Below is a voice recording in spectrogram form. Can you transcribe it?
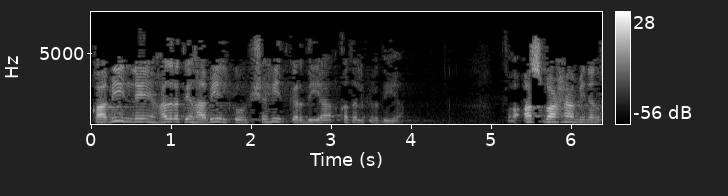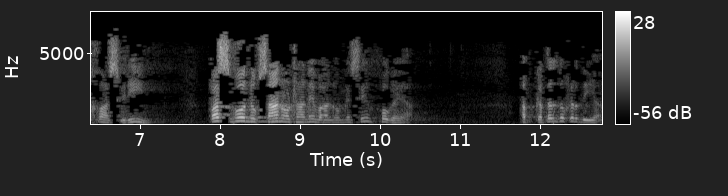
قابیل نے حضرت حابیل کو شہید کر دیا، قتل کر دیا۔ فاصبح من الخاسرین پس وہ نقصان اٹھانے والوں میں سے ہو گیا۔ اب قتل تو کر دیا۔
